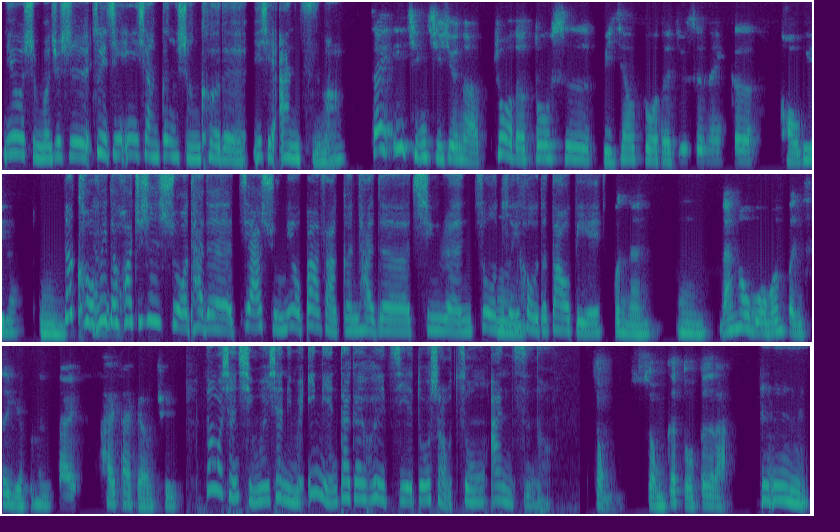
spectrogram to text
你有什么就是最近印象更深刻的一些案子吗？在疫情期间呢，做的都是比较多的，就是那个 COVID 了。嗯，那 COVID 的话，就是说他的家属没有办法跟他的亲人做最后的道别，不能。嗯，然后我们本身也不能带派代表去。那我想请问一下，你们一年大概会接多少宗案子呢？总总个多的啦，嗯嗯，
